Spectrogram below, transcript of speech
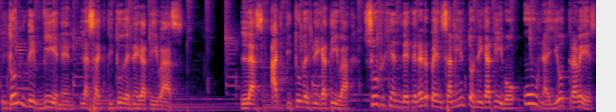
¿Dónde vienen las actitudes negativas? Las actitudes negativas surgen de tener pensamientos negativos una y otra vez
